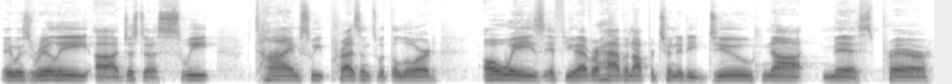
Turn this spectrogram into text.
It was really uh, just a sweet time, sweet presence with the Lord. Always, if you ever have an opportunity, do not miss prayer.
